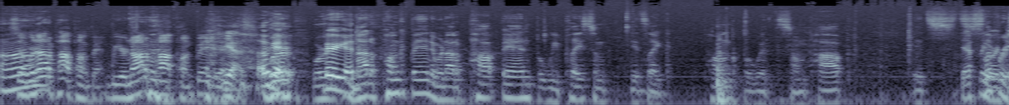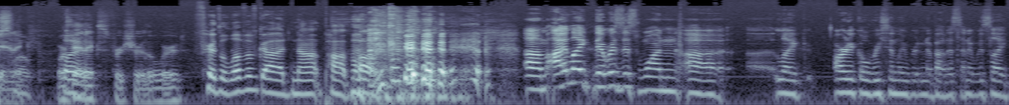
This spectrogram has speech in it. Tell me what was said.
So we're Um, not a pop punk band. We are not a pop punk band. Yes. Okay, We're, we're very good. not a punk band and we're not a pop band, but we play some. It's like punk, but with some pop. It's Definitely slippery organic. slope. But- Organic's for sure the word. For the love of God, not pop punk. Um, I like there was this one uh, uh, like article recently written about us, and it was like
